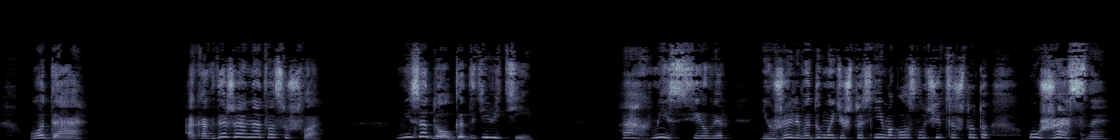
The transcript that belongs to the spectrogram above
— О, да. — А когда же она от вас ушла? — Незадолго, до девяти. «Ах, мисс Силвер, неужели вы думаете, что с ней могло случиться что-то ужасное?»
